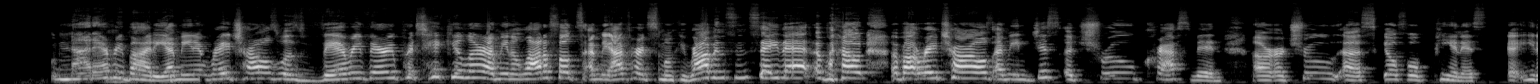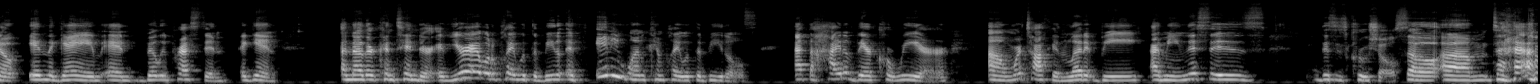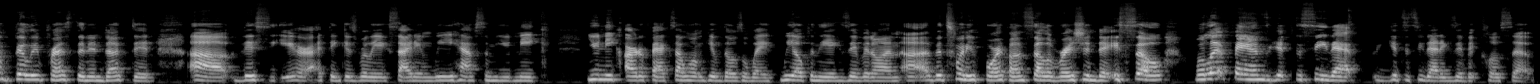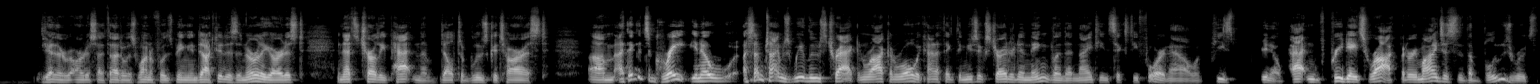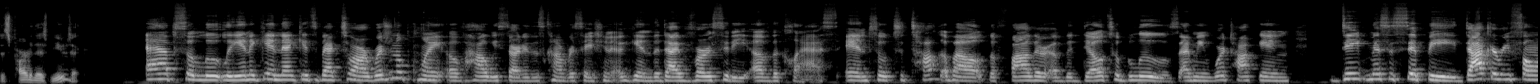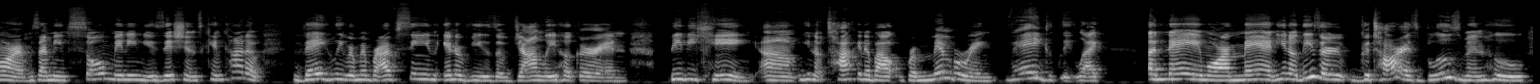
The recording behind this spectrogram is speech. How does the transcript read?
not everybody. I mean, and Ray Charles was very, very particular. I mean, a lot of folks. I mean, I've heard Smokey Robinson say that about about Ray Charles. I mean, just a true craftsman or a true uh, skillful pianist. Uh, you know, in the game. And Billy Preston again, another contender. If you're able to play with the Beatles, if anyone can play with the Beatles at the height of their career, um, we're talking Let It Be. I mean, this is this is crucial. So um, to have Billy Preston inducted uh, this year, I think is really exciting. We have some unique unique artifacts. I won't give those away. We open the exhibit on uh, the 24th on Celebration Day, so we'll let fans get to see that get to see that exhibit close up. The other artist I thought it was wonderful was being inducted as an early artist, and that's Charlie Patton, the Delta blues guitarist. Um, I think it's great. You know, sometimes we lose track in rock and roll. We kind of think the music started in England in 1964. Now he's, you know, Patton predates rock, but it reminds us of the blues roots that's part of this music. Absolutely. And again, that gets back to our original point of how we started this conversation. Again, the diversity of the class. And so to talk about the father of the Delta blues, I mean, we're talking deep Mississippi, Dockery Farms. I mean, so many musicians can kind of vaguely remember. I've seen interviews of John Lee Hooker and BB King, um, you know, talking about remembering vaguely like a name or a man. You know, these are guitarists, bluesmen who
